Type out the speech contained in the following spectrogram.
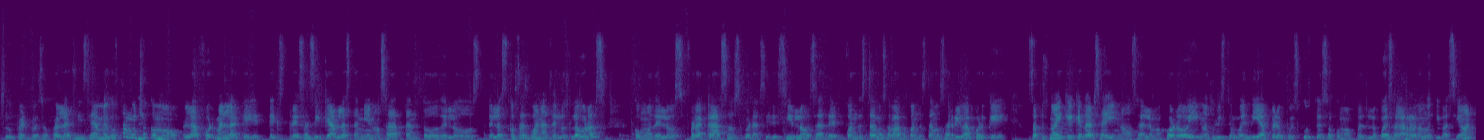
Súper, pues ojalá así sea. Me gusta mucho como la forma en la que te expresas y que hablas también, o sea, tanto de, los, de las cosas buenas, de los logros, como de los fracasos, por así decirlo, o sea, de cuando estamos abajo, cuando estamos arriba, porque, o sea, pues no hay que quedarse ahí, ¿no? O sea, a lo mejor hoy no tuviste un buen día, pero pues justo eso como pues lo puedes agarrar de motivación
